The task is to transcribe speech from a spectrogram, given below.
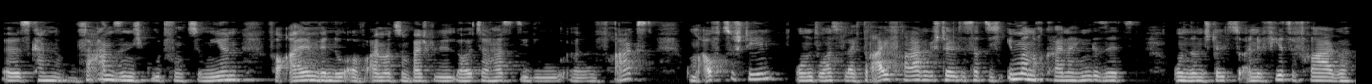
Äh, es kann wahnsinnig gut funktionieren, vor allem wenn du auf einmal zum Beispiel Leute hast, die du äh, fragst, um aufzustehen und du hast vielleicht drei Fragen gestellt, es hat sich immer noch keiner hingesetzt und dann stellst du eine vierte Frage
